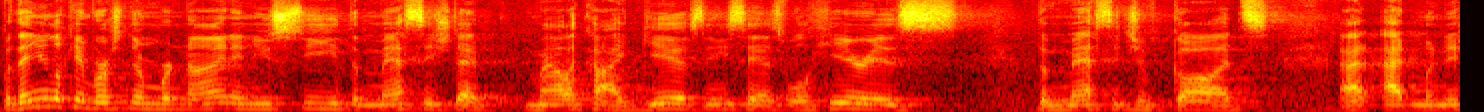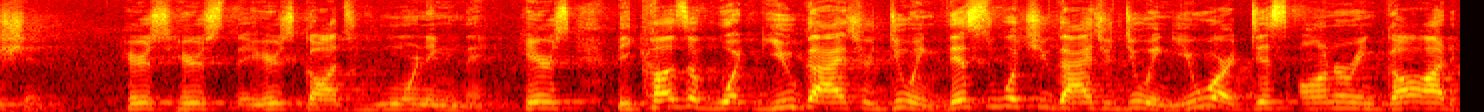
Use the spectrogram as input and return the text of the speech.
But then you look in verse number 9 and you see the message that Malachi gives, and he says, Well, here is the message of God's admonition. Here's, here's, here's God's warning then. Here's because of what you guys are doing. This is what you guys are doing. You are dishonoring God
